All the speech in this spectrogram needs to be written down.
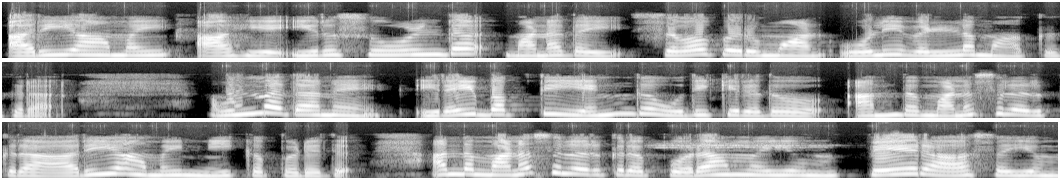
அறியாமை ஆகிய இரு சூழ்ந்த மனதை சிவபெருமான் ஒளி வெள்ளமாக்குகிறார். உண்மைதானே? இறைபக்தி எங்க உதிக்கிறதோ அந்த மனசுல இருக்கிற அறியாமை நீக்கப்படுது. அந்த மனசுல இருக்கிற பொறாமையும் பேராசையும்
